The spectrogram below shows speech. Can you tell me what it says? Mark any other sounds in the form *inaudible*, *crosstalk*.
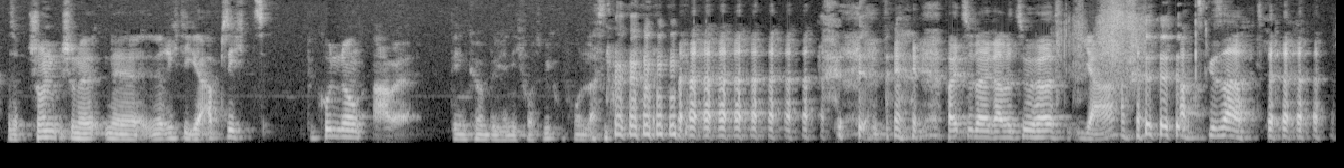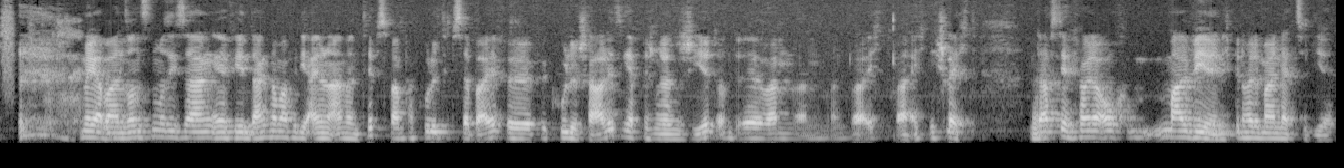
also schon schon eine, eine, eine richtige Absichtsbekundung, aber den können wir hier nicht vors Mikrofon lassen. *laughs* Falls du da gerade zuhörst, ja, *laughs* hab's gesagt. *laughs* naja, aber ansonsten muss ich sagen, äh, vielen Dank nochmal für die ein oder anderen Tipps. Waren ein paar coole Tipps dabei für, für coole Charlies. Ich habe mir schon recherchiert und äh, waren, waren, war, echt, war echt nicht schlecht. Du darfst dich heute auch mal wählen. Ich bin heute mal nett zu dir.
